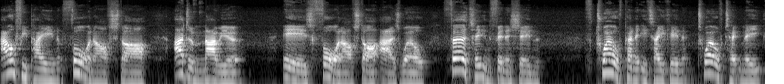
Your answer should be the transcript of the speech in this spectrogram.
Alfie Payne, four and a half star. Adam Marriott is four and a half star as well. 13 finishing, 12 penalty taking, 12 technique,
